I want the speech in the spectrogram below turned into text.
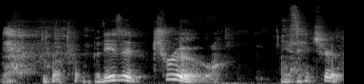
But is it true? Is it true?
